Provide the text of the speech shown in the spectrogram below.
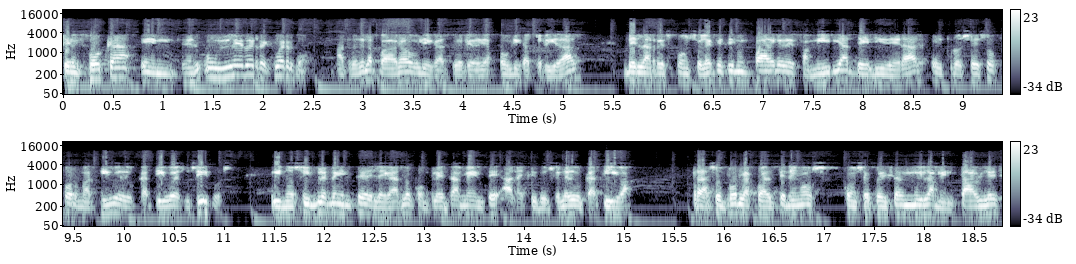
se enfoca en tener un leve recuerdo a través de la palabra obligatoriedad, obligatoriedad de la responsabilidad que tiene un padre de familia de liderar el proceso formativo y educativo de sus hijos y no simplemente delegarlo completamente a la institución educativa, razón por la cual tenemos consecuencias muy lamentables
